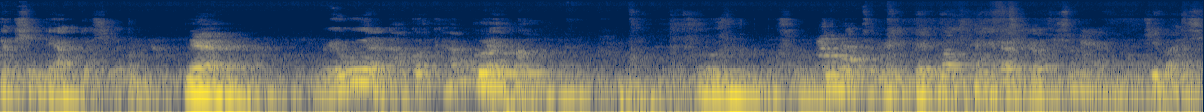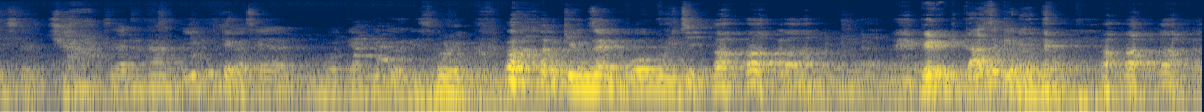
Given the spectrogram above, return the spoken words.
혁신대학 도시거든요. 예. 외국인은 다 그렇게 하는 그러니까. 거예요. 그 그런 것 때문에 이 백만평이라는 요즘에 기반 시설 쫙 짜증나는데 이런 데가 세뭐 대한민국에 어디 있어? 그러니까. 경산이 보물이지. 그렇게 다섯 개나 있다.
